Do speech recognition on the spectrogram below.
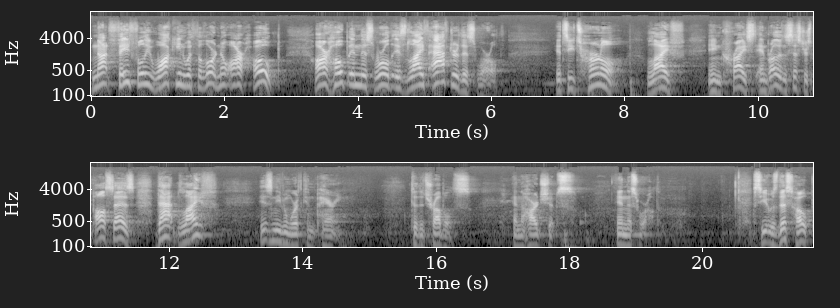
not faithfully walking with the Lord. No, our hope, our hope in this world is life after this world. It's eternal life in Christ. And, brothers and sisters, Paul says that life isn't even worth comparing to the troubles and the hardships in this world. See, it was this hope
